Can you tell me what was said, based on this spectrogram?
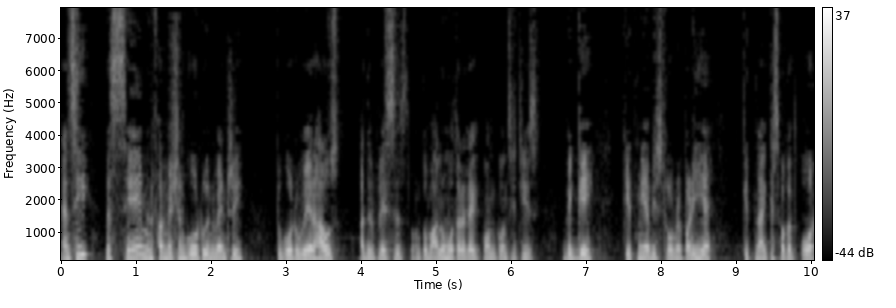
And see the same information go to inventory to go to warehouse other places ان کو معلوم ہوتا رہتا ہے کہ کون کون سی چیز بک گئی کتنی ابھی اسٹور میں پڑی ہے کتنا کس وقت اور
